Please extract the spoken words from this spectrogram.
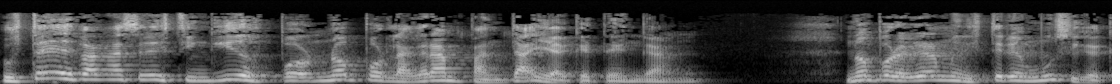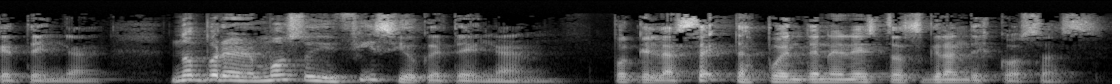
Ustedes van a ser distinguidos por, no por la gran pantalla que tengan, no por el gran ministerio de música que tengan, no por el hermoso edificio que tengan, porque las sectas pueden tener estas grandes cosas.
